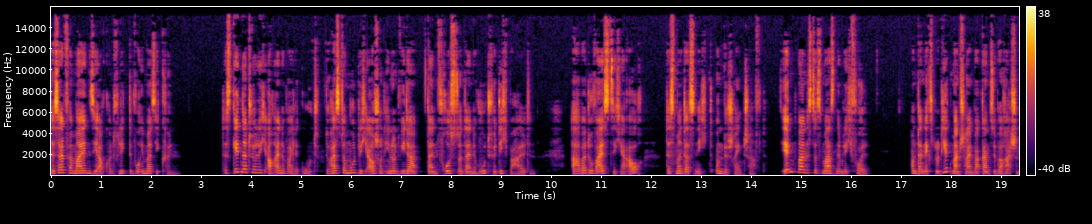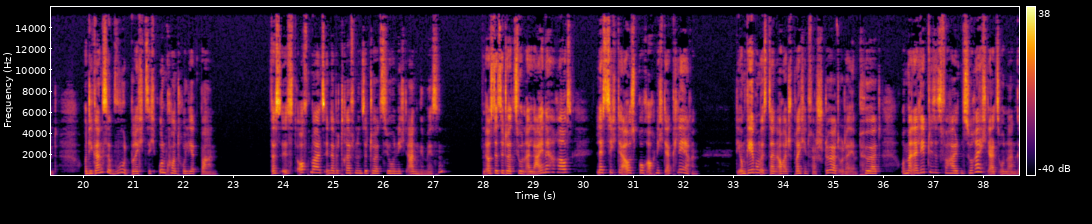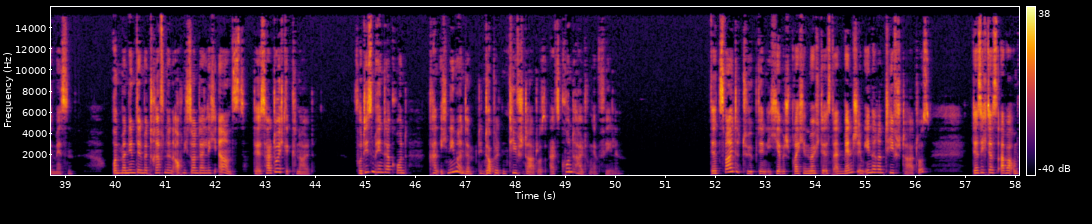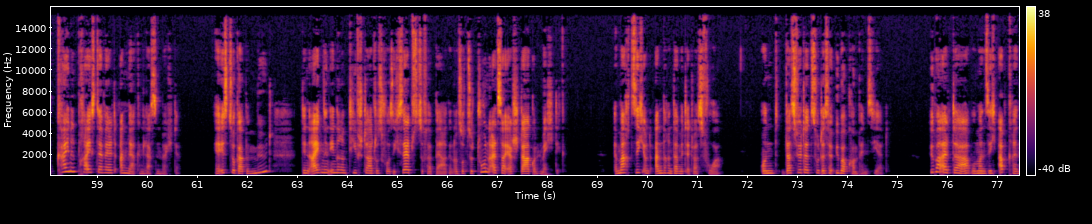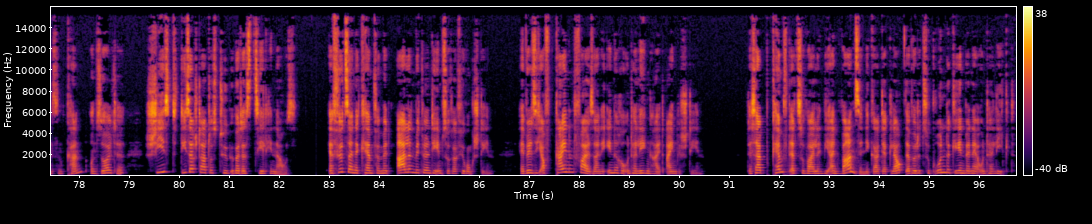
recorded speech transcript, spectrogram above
Deshalb vermeiden sie auch Konflikte, wo immer sie können. Das geht natürlich auch eine Weile gut. Du hast vermutlich auch schon hin und wieder deinen Frust und deine Wut für dich behalten. Aber du weißt sicher auch, dass man das nicht unbeschränkt schafft. Irgendwann ist das Maß nämlich voll. Und dann explodiert man scheinbar ganz überraschend und die ganze Wut bricht sich unkontrolliert Bahn. Das ist oftmals in der betreffenden Situation nicht angemessen und aus der Situation alleine heraus lässt sich der Ausbruch auch nicht erklären. Die Umgebung ist dann auch entsprechend verstört oder empört und man erlebt dieses Verhalten zu Recht als unangemessen. Und man nimmt den Betreffenden auch nicht sonderlich ernst. Der ist halt durchgeknallt. Vor diesem Hintergrund kann ich niemandem den doppelten Tiefstatus als Grundhaltung empfehlen. Der zweite Typ, den ich hier besprechen möchte, ist ein Mensch im inneren Tiefstatus, der sich das aber um keinen Preis der Welt anmerken lassen möchte. Er ist sogar bemüht, den eigenen inneren Tiefstatus vor sich selbst zu verbergen und so zu tun, als sei er stark und mächtig. Er macht sich und anderen damit etwas vor. Und das führt dazu, dass er überkompensiert. Überall da, wo man sich abgrenzen kann und sollte, schießt dieser Statustyp über das Ziel hinaus. Er führt seine Kämpfe mit allen Mitteln, die ihm zur Verfügung stehen. Er will sich auf keinen Fall seine innere Unterlegenheit eingestehen. Deshalb kämpft er zuweilen wie ein Wahnsinniger, der glaubt, er würde zugrunde gehen, wenn er unterliegt.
